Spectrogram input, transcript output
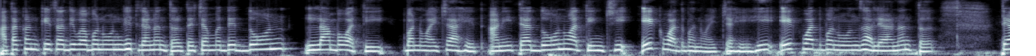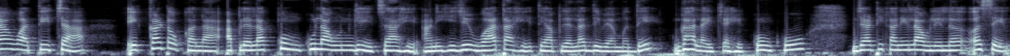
आता कणकेचा दिवा बनवून घेतल्यानंतर त्याच्यामध्ये दोन लांब वाती बनवायच्या आहेत आणि त्या दोन वातींची एक वात बनवायची आहे. ही एक वात बनवून झाल्यानंतर त्या वातीच्या एका टोकाला आपल्याला कुंकू लावून घ्यायचं आहे आणि ही जी वात आहे ती आपल्याला दिव्यामध्ये घालायची आहे. कुंकू ज्या ठिकाणी लावलेलं असेल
